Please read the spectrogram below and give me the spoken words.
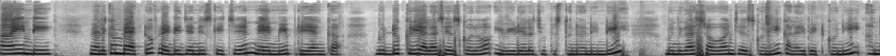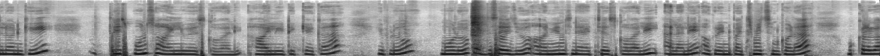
హాయ్ అండి. Welcome back to Freddy Jenny's kitchen. నేను మీ ప్రియాంక. గుడ్డు కర్రీ ఎలా చేసుకోవాలో ఈ వీడియోలో చూపిస్తున్నానండి. ముందుగా స్టవ్ ఆన్ చేసుకొని కళాయి పెట్టుకొని అందులోనికి త్రీ స్పూన్స్ ఆయిల్ వేసుకోవాలి. ఆయిల్ ఇటెక్కాక ఇప్పుడు మూడు పెద్ద సైజు ఆనియన్స్ని యాడ్ చేసుకోవాలి. అలానే ఒక రెండు పచ్చిమిర్చిని కూడా ముక్కలుగా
